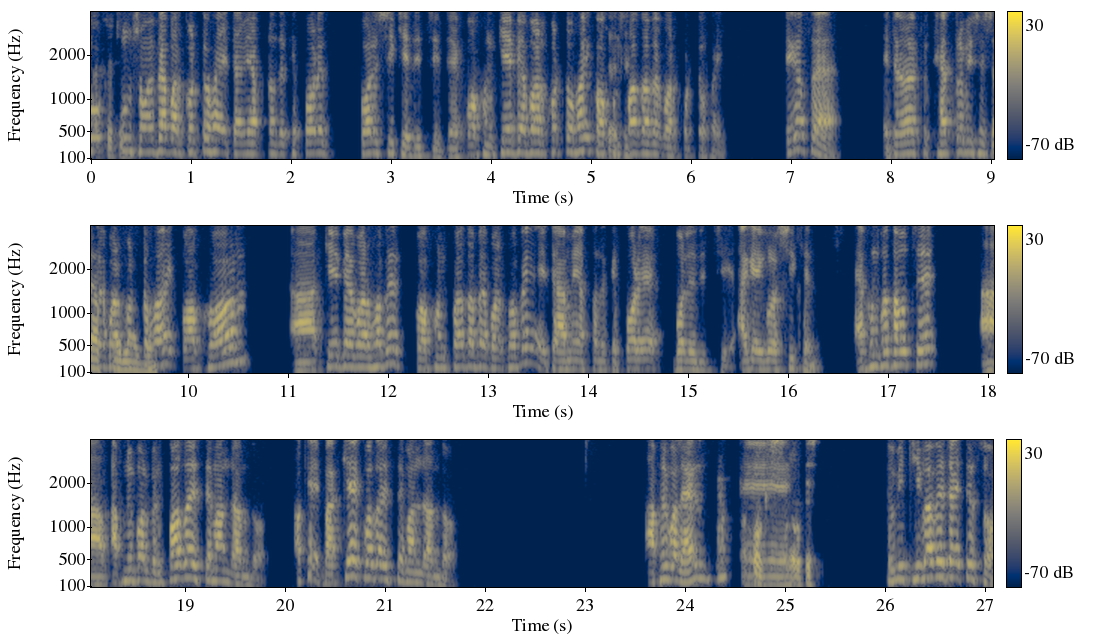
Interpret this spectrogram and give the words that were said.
আচ্ছা, কোন সময় ব্যবহার করতে হয় এটা আমি আপনাদেরকে পরে পরে শিখিয়ে দিচ্ছি যে কখন কে ব্যবহার করতে হয় কখন আচ্ছা। কজা ব্যবহার করতে হয়। ঠিক আছে? এটার একটু ক্ষেত্র বিশেষে ব্যবহার করতে হয় কখন কে ব্যবহার হবে কখন কজা ব্যবহার হবে এটা আমি আপনাদেরকে পরে বলে দিচ্ছি। আগে এগুলো শিখেন এখন কথা হচ্ছে আহ আপনি বলবেন কজা ইস্তেমান জানদো ওকে বা কে কজা ইস্তেমান জানদো আপনি বলেন তুমি কীভাবে যাইতেছো?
